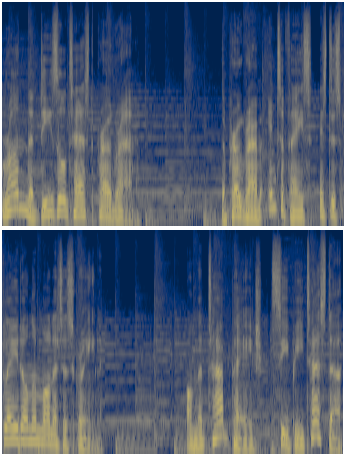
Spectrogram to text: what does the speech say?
Run the diesel test program. The program interface is displayed on the monitor screen. On the tab page CP Tester,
